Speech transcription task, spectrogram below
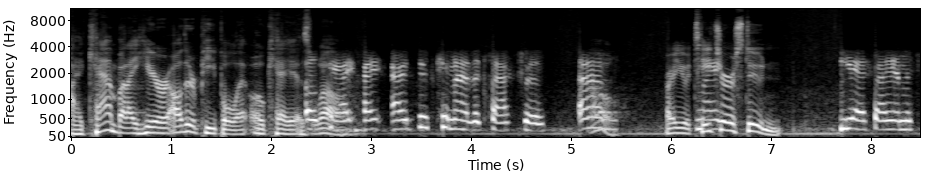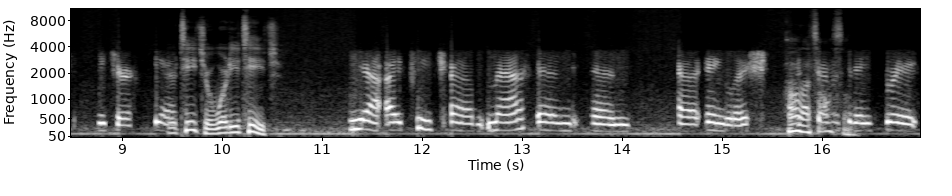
I can, but I hear other people okay as okay, well. I, I, I just came out of the classroom. Um, oh, are you a teacher or a student? Yes, I am a teacher. You're a teacher. Where do you teach? yeah, I teach um, math and and uh, English. Oh, that's Seventh awesome. and eighth grade.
